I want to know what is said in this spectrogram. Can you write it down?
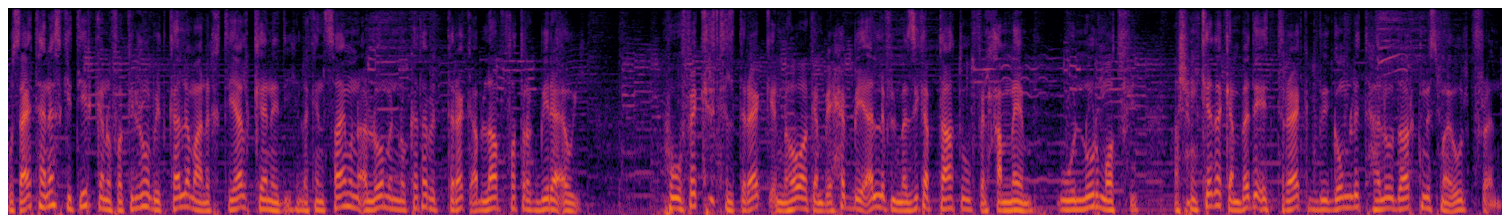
وساعتها ناس كتير كانوا فاكرينه بيتكلم عن اغتيال كينيدي لكن Simon قال لهم إنه كتب ال track قبلها بفترة كبيرة قوي. وفكرة ال track إن هو كان بيحب يألف المزيكا بتاعته في الحمام والنور مطفي. عشان كده كان بادئ ال track بجملة hello darkness my old friend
